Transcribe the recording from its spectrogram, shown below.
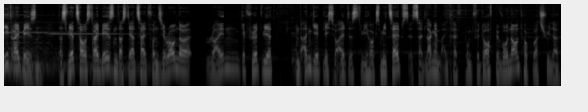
Die drei Besen. Das Wirtshaus Drei Besen, das derzeit von Zerona Ryan geführt wird und angeblich so alt ist wie Hogsmeade selbst, ist seit langem ein Treffpunkt für Dorfbewohner und Hogwarts-Schüler,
